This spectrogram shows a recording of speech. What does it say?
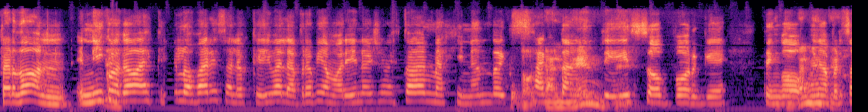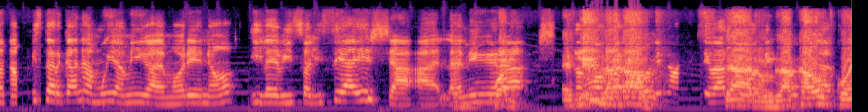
Perdón, Nico acaba de escribir los bares a los que iba la propia Moreno y yo me estaba imaginando exactamente eso porque tengo una persona muy cercana, muy amiga de Moreno y le visualicé a ella, a la negra. es en Blackout. claro, en Blackout,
